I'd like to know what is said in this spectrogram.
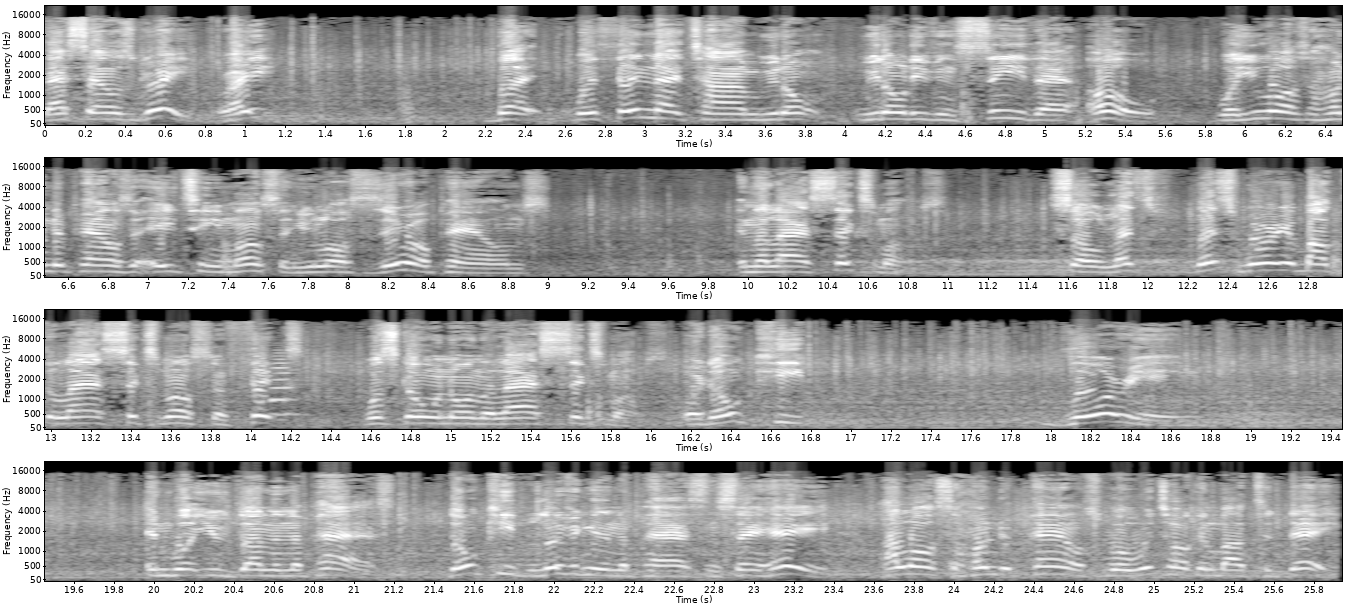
That sounds great, right? But within that time, we don't we don't even see that. Oh, well, you lost 100 pounds in 18 months, and you lost zero pounds in the last six months. So let's let's worry about the last six months and fix what's going on the last six months. Or don't keep glorying in what you've done in the past. Don't keep living in the past and say, hey, I lost 100 pounds. Well, we're talking about today.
